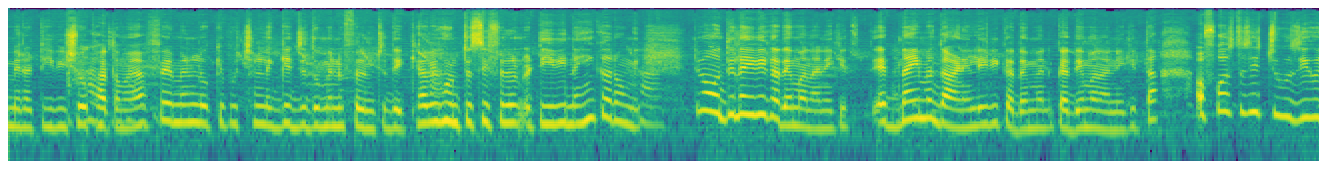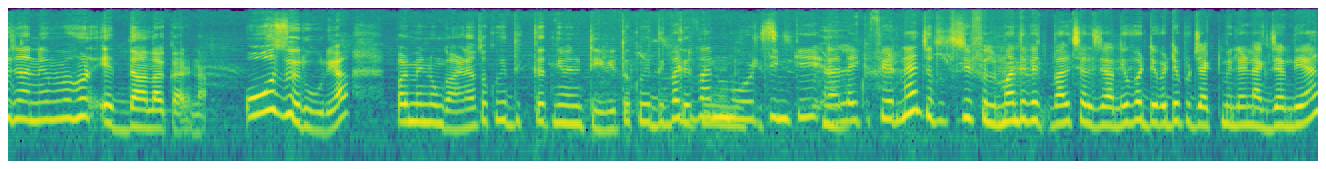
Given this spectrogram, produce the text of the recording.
ਮੇਰਾ ਟੀਵੀ ਸ਼ੋਅ ਖਤਮ ਹੋਇਆ ਫਿਰ ਮੈਨੂੰ ਲੋਕੀ ਪੁੱਛਣ ਲੱਗੇ ਜਦੋਂ ਮੈਨੂੰ ਫਿਲਮ 'ਚ ਦੇਖਿਆ ਵੀ ਹੁਣ ਤੁਸੀਂ ਫਿਲਮ ਟੀਵੀ ਨਹੀਂ ਕਰੋਗੇ। ਤੇ ਮੈਂ ਉਹਦੇ ਲਈ ਵੀ ਕਦੇ ਮਨਾ ਨਹੀਂ ਕੀਤਾ। ਇਦਾਂ ਹੀ ਮੈਂ ਗਾਣੇ ਲਈ ਵੀ ਕਦੇ ਮੈਂ ਕਦੇ ਮਨਾ ਨਹੀਂ ਕੀਤਾ। ਆਫ ਕੋਰਸ ਤੁਸੀਂ ਚੂਜ਼ ਹੀ ਹੋ ਜਾਂਦੇ ਹੋ ਵੀ ਮੈਂ ਹੁਣ ਇਦਾਂ ਦਾ ਕਰਨਾ। ਉਹ ਜ਼ਰੂਰ ਆ ਪਰ ਮੈਨੂੰ ਗਾਣਿਆਂ ਤੋਂ ਕੋਈ ਦਿੱਕਤ ਨਹੀਂ ਮੈਨੂੰ ਟੀਵੀ ਤੋਂ ਕੋਈ ਦਿੱਕਤ ਬਟ ਨਹੀਂ ਵਨ ਮੋਰ ਥਿੰਗ ਕਿ ਲਾਈਕ ਫਿਰ ਨਾ ਜਦੋਂ ਤੁਸੀਂ ਫਿਲਮਾਂ ਦੇ ਵਿੱਚ ਵੱਲ ਚਲੇ ਜਾਂਦੇ ਹੋ ਵੱਡੇ ਵੱਡੇ ਪ੍ਰੋਜੈਕਟ ਮਿਲਣ ਲੱਗ ਜਾਂਦੇ ਆ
